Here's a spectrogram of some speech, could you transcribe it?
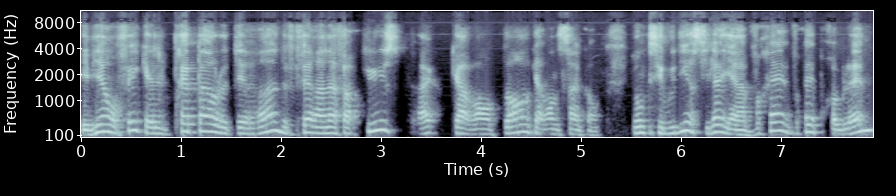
eh bien, ont fait qu'elles préparent le terrain de faire un infarctus à 40 ans, 45 ans. Donc, c'est vous dire si là, il y a un vrai, vrai problème,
